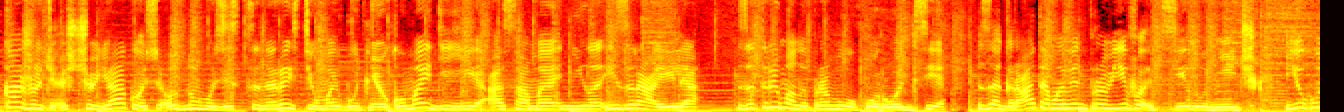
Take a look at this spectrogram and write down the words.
кажуть, що якось одного зі сценаристів майбутньої комедії, а саме Ніла Ізраїля, Затримали правоохоронці. За ґратами він провів цілу ніч. Його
